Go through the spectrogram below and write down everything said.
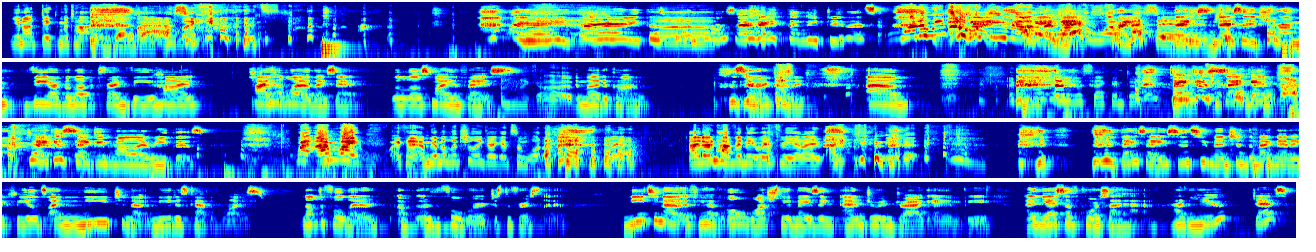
you're not dickmatized. Get his by it. ass. Like it's I hate, I hate this Uh. podcast. I hate that we do this. What are we talking about? Okay, Like, next what- Right. message. Next message from V, our beloved friend V. Hi, hi, hello. They say with a little smiley face Oh my god. emoticon because they're iconic. Um, I feel need a second to make. take a Take a second. Take a second while I read this. Wait, I'm wait. Okay, I'm gonna literally go get some water. wait, I don't have any with me, and I I need it. they say, since you mentioned the magnetic fields, I need to know. Need is capitalized, not the full letter of- or the full word, just the first letter. Need to know if you have all watched the amazing Andrew in Drag AMV. And yes, of course I have. Have you, Jess?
